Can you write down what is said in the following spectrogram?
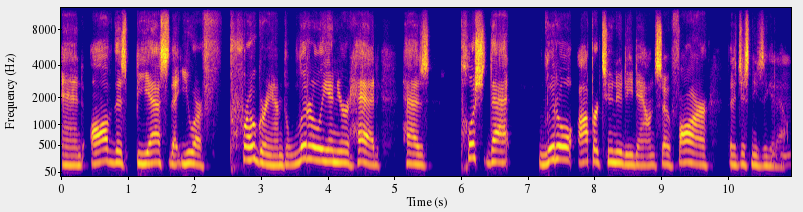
and all of this BS that you are programmed literally in your head has pushed that little opportunity down so far that it just needs to get mm-hmm. out.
